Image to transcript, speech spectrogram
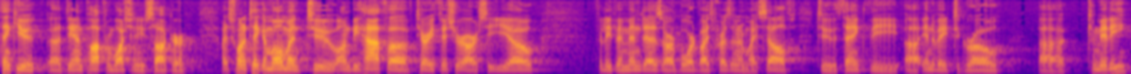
Thank you, uh, Dan Pop from Washington Soccer. I just want to take a moment to, on behalf of Terry Fisher, our CEO, Felipe Mendez, our board vice president, and myself, to thank the uh, Innovate to Grow uh, committee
